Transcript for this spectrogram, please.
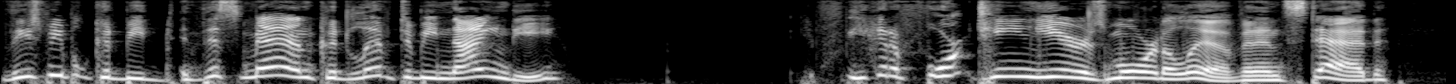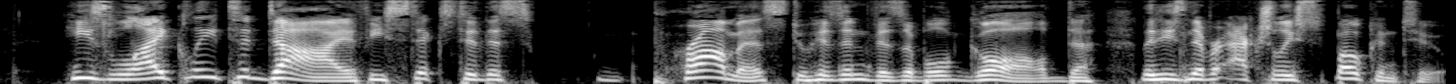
these people could be, this man could live to be ninety, he could have fourteen years more to live, and instead, he's likely to die if he sticks to this promise to his invisible God that he's never actually spoken to.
